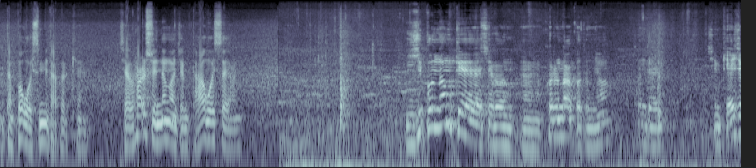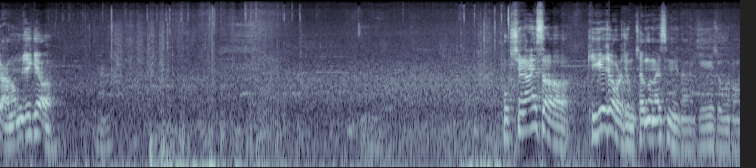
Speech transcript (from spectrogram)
일단 보고 있습니다 그렇게. 제가 할 수 있는 건 지금 다 하고 있어요. 20분 넘게 지금 예, 걸어놨거든요. 근데 지금 게이지가 안 움직여 해서 기계적으로 좀 점검했습니다. 기계적으로.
